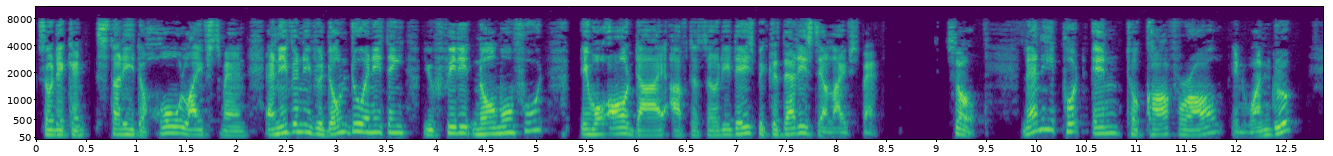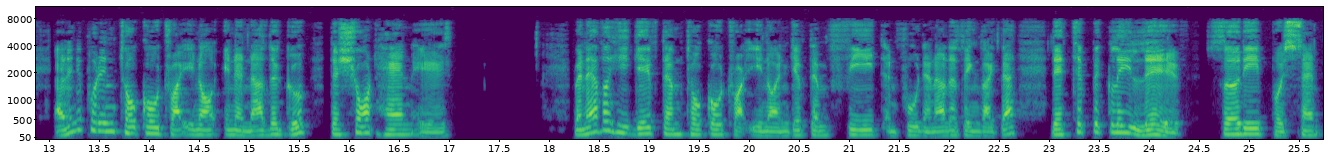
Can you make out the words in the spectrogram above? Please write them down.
So they can study the whole lifespan. And even if you don't do anything, you feed it normal food, it will all die after 30 days because that is their lifespan. So then he put in tocopherol in one group, and then you put in tocotrienol in another group. The shorthand is whenever he gave them tocotrienol and give them feed and food and other things like that, they typically live 30%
